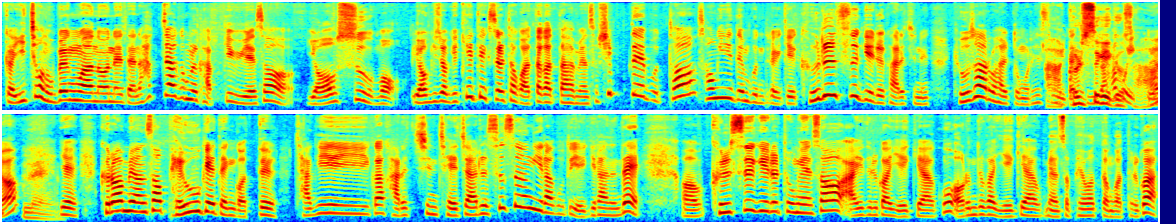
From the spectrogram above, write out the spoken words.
그러니까 2,500만 원에 되는 학자금을 갚기 위해서 여수 뭐 여기저기 KTX를 타고 왔다 갔다 하면서 10대부터 성인이 된 분들에게 글을 쓰기를 가르치는 교사로 활동을 했습니다. 아, 글쓰기 교사. 있고요. 네. 예. 그러면서 배우게 된 것들 자기가 가르친 제자를 스승이라고도 얘기를 하는데 어, 글쓰기를 통해서 아이들과 얘기하고 어른들과 얘기하면서 배웠던 것들과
